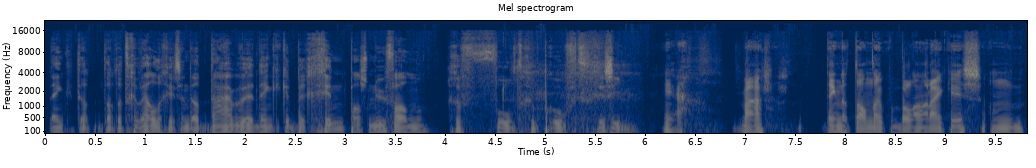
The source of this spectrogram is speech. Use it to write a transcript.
denk ik dat, dat het geweldig is. En dat, daar hebben we denk ik het begin pas nu van gevoeld, geproefd, gezien. Ja, maar ik denk dat dan ook belangrijk is om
